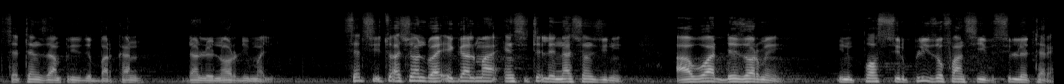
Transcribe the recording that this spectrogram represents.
certaines emprises de Barkhane dans le nord du Mali. Cette situation doit également inciter les Nations Unies à avoir désormais une posture plus offensive sur le terrain.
